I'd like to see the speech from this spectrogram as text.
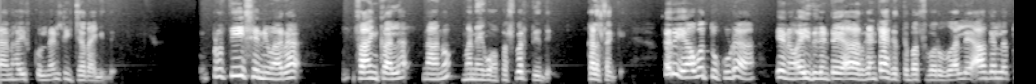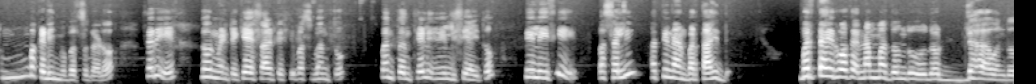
ನಾನು ಹೈಸ್ಕೂಲ್ನಲ್ಲಿ ಟೀಚರ್ ಆಗಿದ್ದೆ. ಪ್ರತಿ ಶನಿವಾರ ಸಾಯಂಕಾಲ ನಾನು ಮನೆಗೆ ವಾಪಸ್ ಬರ್ತಿದ್ದೆ ಕಳಸಕ್ಕೆ. ಸರಿ, ಅವತ್ತು ಕೂಡ ಏನೋ ಐದು ಗಂಟೆ, ಆರು ಗಂಟೆ ಆಗುತ್ತೆ ಬಸ್ ಬರೋದು. ಅಲ್ಲಿ ಆಗಲ್ಲ ತುಂಬ ಕಡಿಮೆ ಬಸ್ಸುಗಳು. ಸರಿ government K S R T C bus ಬಂತು. ಬಂತು ಅಂಥೇಳಿ ನಿಲ್ಲಿಸಿ ಆಯಿತು. ನಿಲ್ಲಿಸಿ ಬಸ್ಸಲ್ಲಿ ಹತ್ತಿ ನಾನು ಬರ್ತಾ ಇದ್ದೆ. ಬರ್ತಾ ಇರುವಾಗ ನಮ್ಮದೊಂದು ದೊಡ್ಡ ಒಂದು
